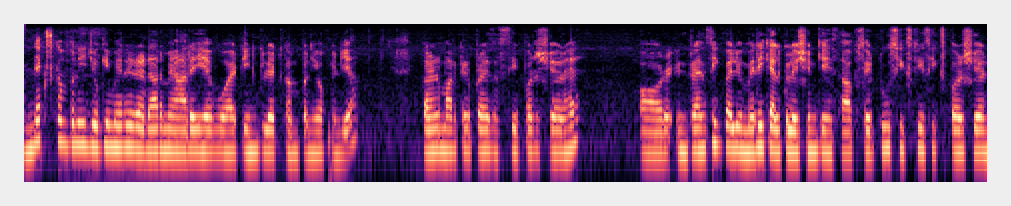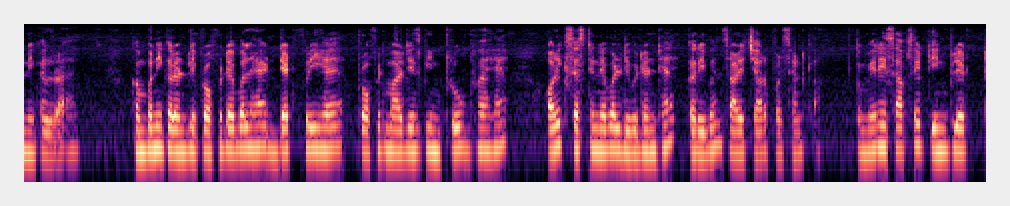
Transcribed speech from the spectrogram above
नेक्स्ट कंपनी जो कि मेरे रडार में आ रही है, वो है टीनक्यूलेट company of India current market price अस्सी पर शेयर है और इंट्रेंसिक वैल्यू मेरी कैलकुलेशन के हिसाब से 266 पर शेयर निकल रहा है। कंपनी करंटली प्रॉफिटेबल है डेट फ्री है प्रॉफिट मार्जिन भी इंप्रूव हुए हैं और एक सस्टेनेबल डिविडेंड है, करीबन साढ़े चार परसेंट का। तो मेरे हिसाब से टीन प्लेट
